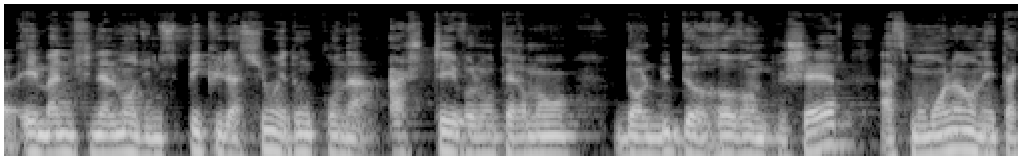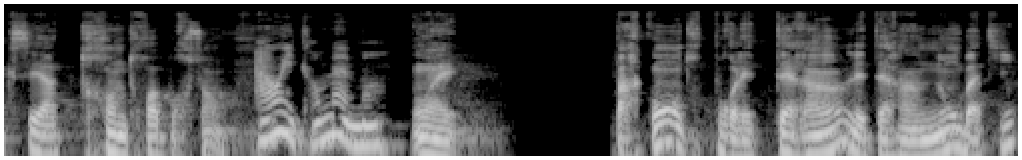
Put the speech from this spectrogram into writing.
euh, émane finalement d'une spéculation et donc qu'on a acheté volontairement dans le but de revendre plus cher, à ce moment-là, on est taxé à 33%. Ah oui, quand même. Hein. Ouais. Par contre, pour les terrains, les terrains non bâtis,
